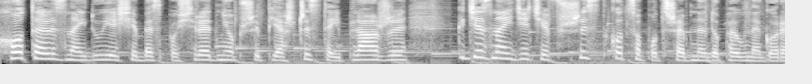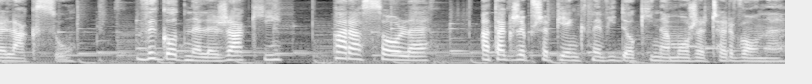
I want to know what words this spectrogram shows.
Hotel znajduje się bezpośrednio przy piaszczystej plaży, gdzie znajdziecie wszystko, co potrzebne do pełnego relaksu. Wygodne leżaki, parasole, a także przepiękne widoki na Morze Czerwone.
